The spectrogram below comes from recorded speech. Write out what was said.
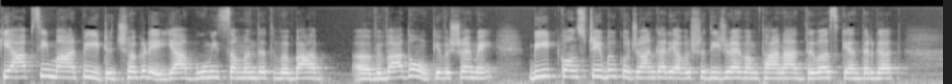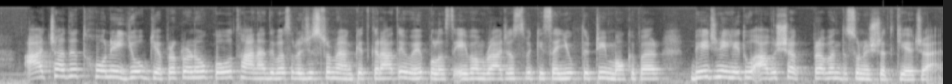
कि आपसी मारपीट, झगड़े या भूमि संबंधित विवाद विवादों के विषय में बीट कांस्टेबल को जानकारी अवश्य दी जाए एवं थाना दिवस के अंतर्गत आच्छादित होने योग्य प्रकरणों को थाना दिवस रजिस्टर में अंकित कराते हुए पुलिस एवं राजस्व की संयुक्त टीम मौके पर भेजने हेतु आवश्यक प्रबंध सुनिश्चित किए जाए।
